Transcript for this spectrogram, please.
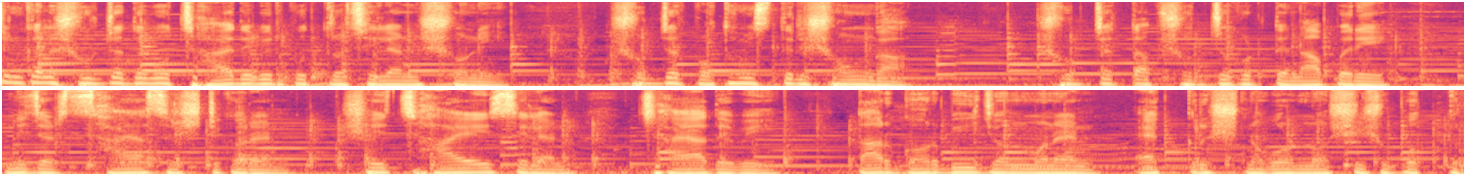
প্রাচীনকালে সূর্যদেব ও ছায়াদেবীর পুত্র ছিলেন শনি। সূর্যের প্রথম স্ত্রী সংজ্ঞা, সূর্যের তাপ সহ্য করতে না পেরে নিজের ছায়া সৃষ্টি করেন। সেই ছায়াই ছিলেন ছায়াদেবী। তার গর্ভেই জন্ম নেন এক কৃষ্ণবর্ণ শিশুপুত্র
